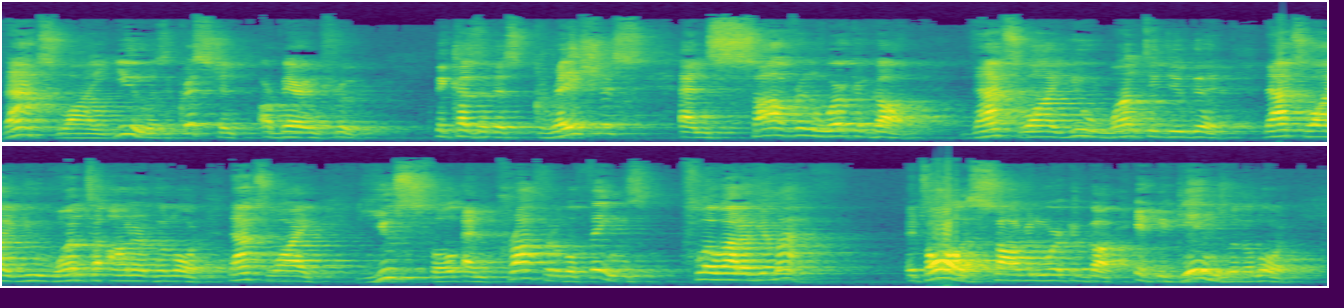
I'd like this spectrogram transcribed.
That's why you, as a Christian, are bearing fruit. Because of this gracious and sovereign work of God. That's why you want to do good. That's why you want to honor the Lord. That's why useful and profitable things flow out of your mouth. It's all a sovereign work of God. It begins with the Lord.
